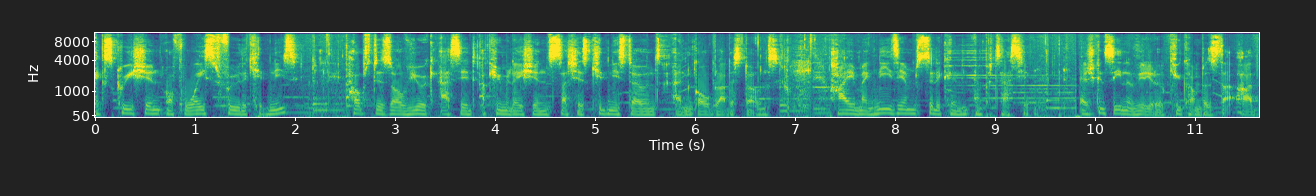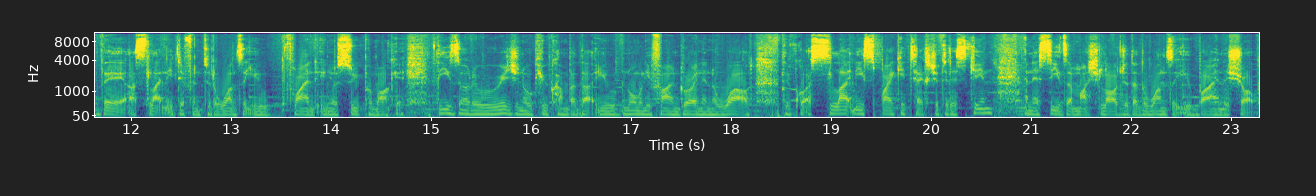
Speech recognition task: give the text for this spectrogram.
excretion of waste through the kidneys. Helps dissolve uric acid accumulations such as kidney stones and gallbladder stones. High in magnesium, silicon, and potassium. As you can see in the video, the cucumbers that are there are slightly different to the ones that you find in your supermarket. These are the original cucumber that you would normally find growing in the wild. They've got a slightly spiky texture to the skin, and their seeds are much larger than the ones that you buy in the shop.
